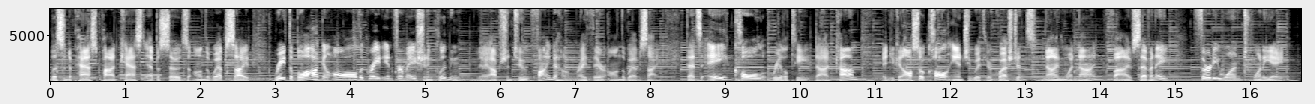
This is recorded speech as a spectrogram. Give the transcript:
Listen to past podcast episodes on the website, read the blog, and all the great information, including the option to find a home right there on the website. That's acolerealty.com. And you can also call Angie with your questions, 919 578 3128.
